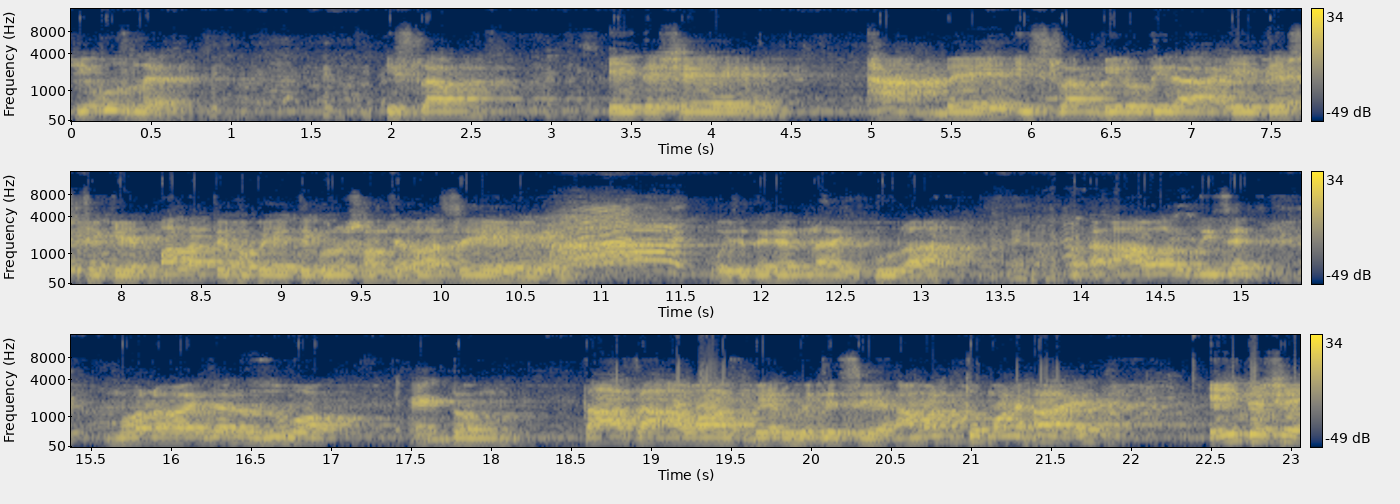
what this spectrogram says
কি বুঝলেন ইসলাম এই দেশে থাকবে ইসলাম বিরোধীরা এই দেশ থেকে পালাতে হবে এতে কোনো সন্দেহ আছে? ওই যে দেখেন না পুরা আওয়াজ দিছে মনে হয় যেন যুবক একদম তাজা আওয়াজ বের হইতেছে। আমার তো মনে হয় এই দেশে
